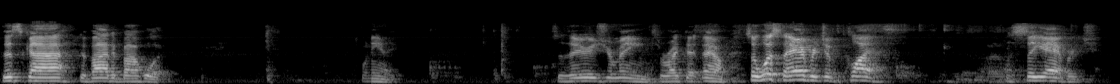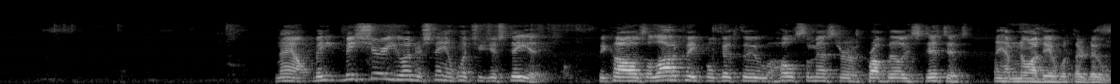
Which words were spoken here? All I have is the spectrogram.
this guy divided by what? 28. So there is your mean. So write that down. So what's the average of the class? The C average. Now, be, be sure you understand what you just did. Because a lot of people go through a whole semester of probability statistics, they have no idea what they're doing.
